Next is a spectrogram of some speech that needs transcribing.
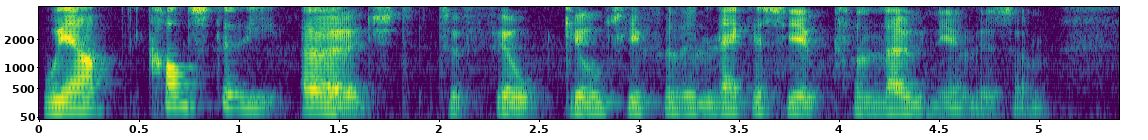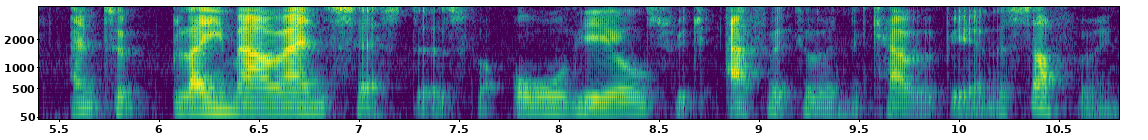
We are constantly urged to feel guilty for the legacy of colonialism and to blame our ancestors for all the ills which Africa and the Caribbean are suffering.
